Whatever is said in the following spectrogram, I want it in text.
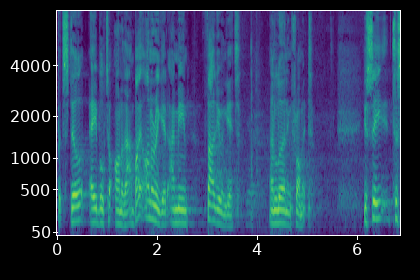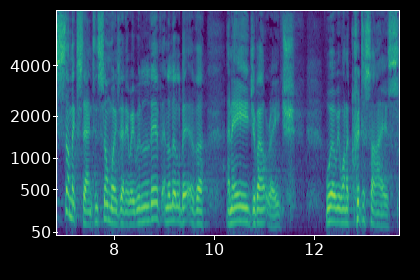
but still able to honor that. And by honoring it, I mean valuing it and learning from it. You see, to some extent, in some ways anyway, we live in a little bit of a, an age of outrage where we want to criticize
